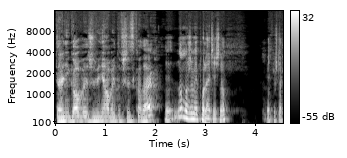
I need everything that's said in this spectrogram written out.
Treningowy, żywieniowy to wszystko, tak? Y, no możemy polecieć, no. Jak już tak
